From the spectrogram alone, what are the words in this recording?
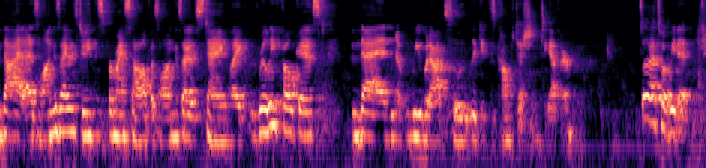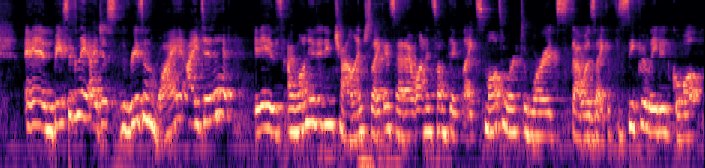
that as long as I was doing this for myself, as long as I was staying like really focused, then we would absolutely do this competition together. So that's what we did. And basically, I just, the reason why I did it is I wanted a new challenge. Like I said, I wanted something like small to work towards that was like a physique related goal.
